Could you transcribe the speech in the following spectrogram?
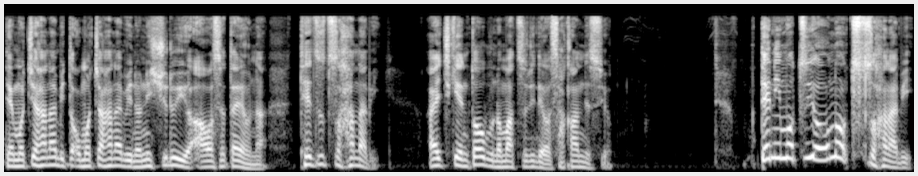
手持ち花火とおもちゃ花火の2種類を合わせたような手筒花火。愛知県東部の祭りでは盛んですよ。手に持つ用の筒花火。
